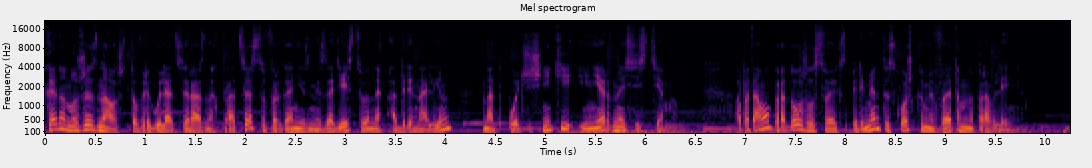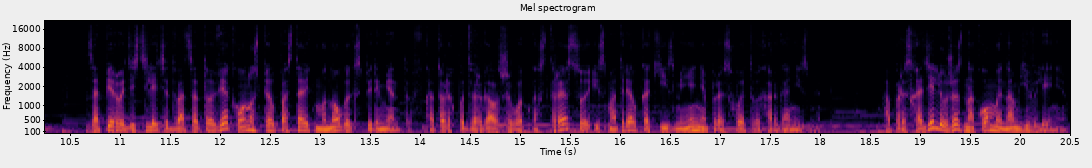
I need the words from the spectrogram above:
Кеннон уже знал, что в регуляции разных процессов в организме задействованы адреналин, надпочечники и нервная система – а потому продолжил свои эксперименты с кошками в этом направлении. За первое десятилетие 20 века он успел поставить много экспериментов, в которых подвергал животных стрессу и смотрел, какие изменения происходят в их организме. А происходили уже знакомые нам явления.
